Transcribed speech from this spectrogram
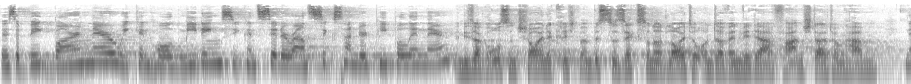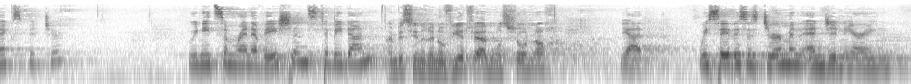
There's a big barn there. We can hold meetings. You can sit around 600 people in there. In dieser großen Scheune kriegt man bis zu 600 Leute unter, wenn wir da Veranstaltungen haben. Next picture. We need some renovations to be done. Ein bisschen renoviert werden muss schon noch. Yeah, we say this is German engineering.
